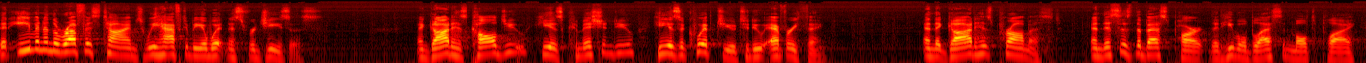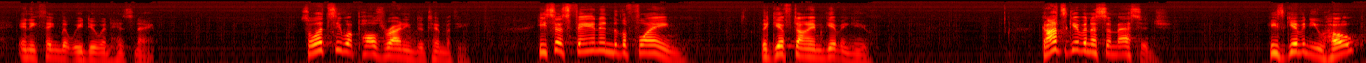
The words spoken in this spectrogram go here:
That even in the roughest times, we have to be a witness for Jesus. And God has called you, He has commissioned you, He has equipped you to do everything. And that God has promised, and this is the best part, that He will bless and multiply anything that we do in His name. So let's see what Paul's writing to Timothy. He says, Fan into the flame the gift I am giving you. God's given us a message. He's given you hope.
